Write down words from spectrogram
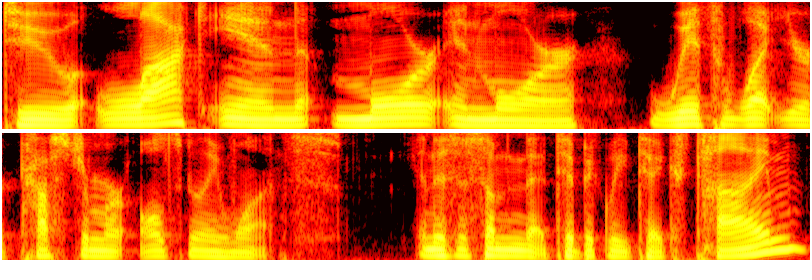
to lock in more and more with what your customer ultimately wants. And this is something that typically takes time.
